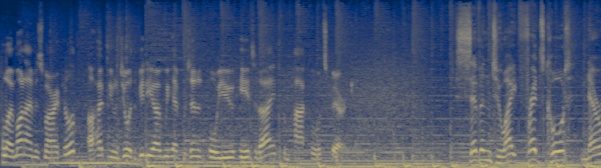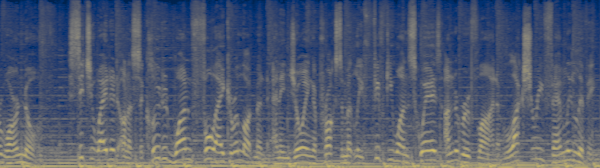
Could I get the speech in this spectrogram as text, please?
Hello, my name is Murray Phillip. I hope you enjoyed the video we have presented for you here today from Harcourts Berwick. 7 to 8 Fred's Court, Narre Warren North. Situated on a secluded one full acre allotment and enjoying approximately 51 squares under roofline of luxury family living,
